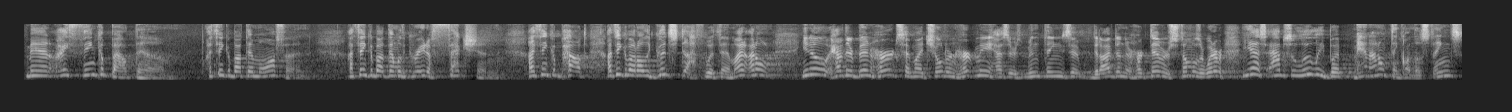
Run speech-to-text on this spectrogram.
man, I think about them. I think about them often. I think about them with great affection. I think about, I think about all the good stuff with them. I, I, don't, you know, have there been hurts? Have my children hurt me? Has there been things that, that I've done that hurt them or stumbles or whatever? Yes, absolutely. But man, I don't think on those things.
